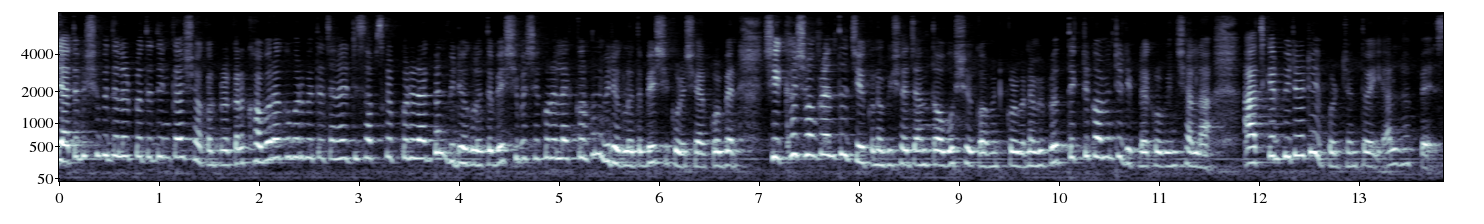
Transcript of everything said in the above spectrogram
জাতীয় বিশ্ববিদ্যালয়ের প্রতিদিনকার সকল প্রকার খবরাখবর পেতে চ্যানেলটি সাবস্ক্রাইব করে রাখবেন, ভিডিওগুলোতে বেশি বেশি করে লাইক করবেন, ভিডিওগুলোতে বেশি করে শেয়ার করবেন। শিক্ষা সংক্রান্ত যে কোনো বিষয় জানতে অবশ্যই কমেন্ট করবেন। আমি প্রত্যেকটি কমেন্টে রিপ্লাই করব ইনশাল্লাহ আজকের ভিডিওটি এ পর্যন্তই। আল্লাহ হাফেজ।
